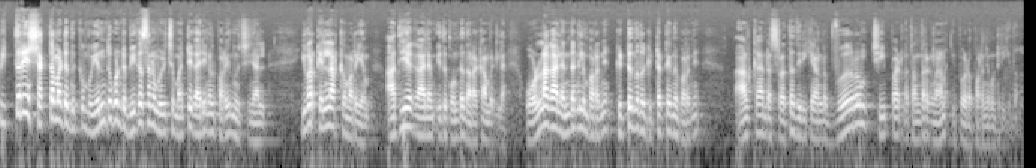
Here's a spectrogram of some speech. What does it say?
അപ്പോൾ ഇത്രയും ശക്തമായിട്ട് നിൽക്കുമ്പോൾ എന്തുകൊണ്ട് വികസനം ഒഴിച്ച് മറ്റു കാര്യങ്ങൾ പറയുന്നു വെച്ച് കഴിഞ്ഞാൽ ഇവർക്ക് എല്ലാവർക്കും അറിയാം അധികകാലം ഇത് കൊണ്ട് നടക്കാൻ പറ്റില്ല. ഉള്ള കാലം എന്തെങ്കിലും പറഞ്ഞ് കിട്ടുന്നത് കിട്ടട്ടെ എന്ന് പറഞ്ഞ് ആൾക്കാരുടെ ശ്രദ്ധ തിരിക്കാനുള്ള വെറും ചീപ്പായിട്ടുള്ള തന്ത്രങ്ങളാണ് ഇപ്പോൾ ഇവിടെ പറഞ്ഞുകൊണ്ടിരിക്കുന്നത്.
